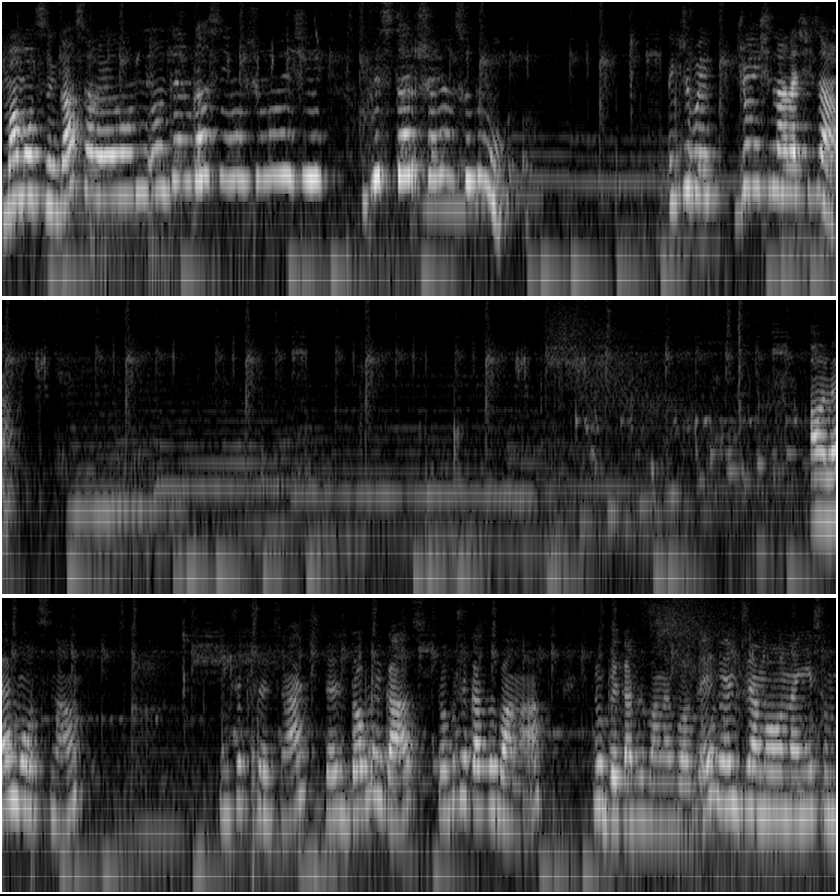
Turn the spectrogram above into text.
ma mocny gaz, ale on, on ten gaz nie utrzymuje się wystarczająco długo. Tak, żeby wziąć się nalać i zamknąć. Ale mocna. Muszę przyznać, to jest dobry gaz, dobrze gazowana. Lubię gazowane wody. Wiem, że one nie są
